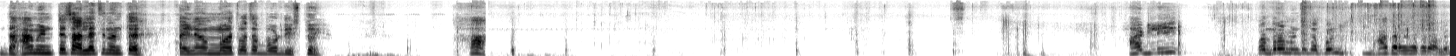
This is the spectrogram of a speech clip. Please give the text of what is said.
दहा मिनिटं चालल्याच्या नंतर पहिला महत्त्वाचा बोर्ड दिसतोय. हा. हार्डली पंधरा मिनिटात आपण महादरवाजाकडे आलोय.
